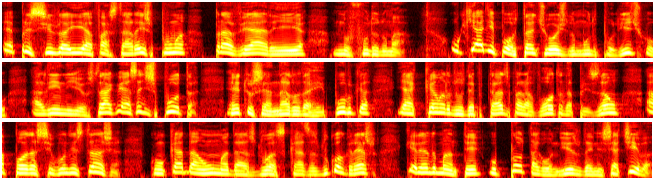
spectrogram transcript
é preciso aí afastar a espuma para ver a areia no fundo do mar. O que há de importante hoje no mundo político, Aline e Eustáquio, é essa disputa entre o Senado da República e a Câmara dos Deputados para a volta da prisão após a segunda instância, com cada uma das duas casas do Congresso querendo manter o protagonismo da iniciativa.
